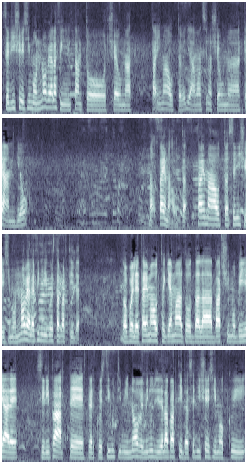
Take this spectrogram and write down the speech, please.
Sedicesimo 9 alla fine. Intanto c'è una time out vediamo. Anzi no c'è un cambio. No time out. Time out sedicesimo 9 alla fine di questa partita. Dopo il time out chiamato dalla Bacci Immobiliare si riparte per questi ultimi 9 minuti della partita. Sedicesimo qui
